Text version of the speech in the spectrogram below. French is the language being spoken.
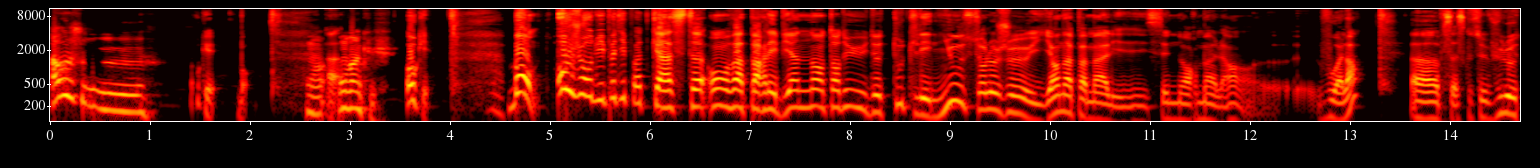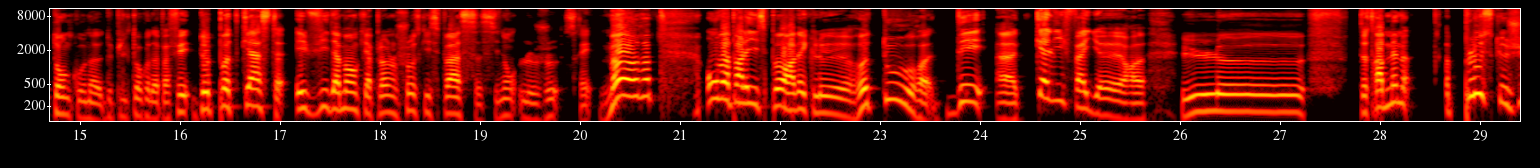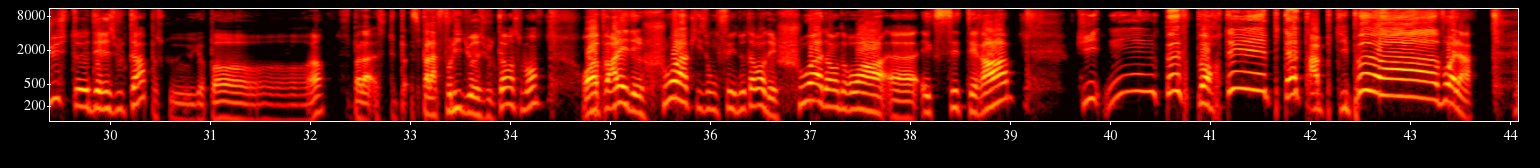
Ah, je. Ok. Bon. Con- Ah. Convaincu. Ok. Bon, aujourd'hui, petit podcast, on va parler bien entendu de toutes les news sur le jeu. Il y en a pas mal et c'est normal, hein. euh, Voilà. Euh, parce que c'est- vu le temps qu'on a, depuis le temps qu'on n'a pas fait de podcast, évidemment qu'il y a plein de choses qui se passent, sinon le jeu serait mort. On va parler e-sport avec le retour des euh, qualifiers. Le, ça sera même plus que juste euh, des résultats, parce qu'il n'y a pas, hein, c'est pas la, c'est pas, c'est pas la folie du résultat en ce moment. On va parler des choix qu'ils ont fait, notamment des choix d'endroits, euh, etc., qui hmm, peuvent porter peut-être un petit peu à, voilà.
